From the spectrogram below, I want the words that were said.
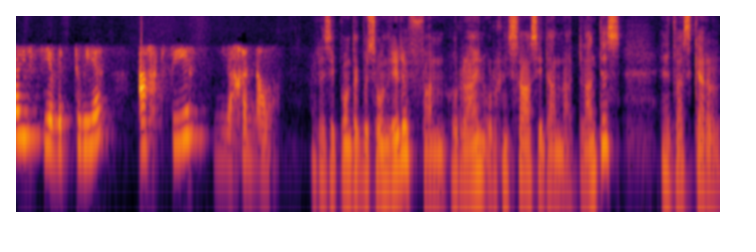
572 8490. Dit is die kontakbesonderhede van Orion organisasie dan Atlantis en dit was Karel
